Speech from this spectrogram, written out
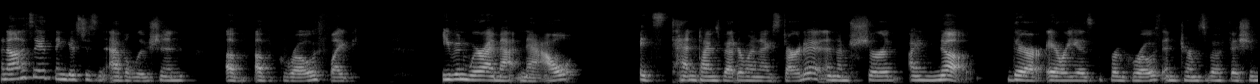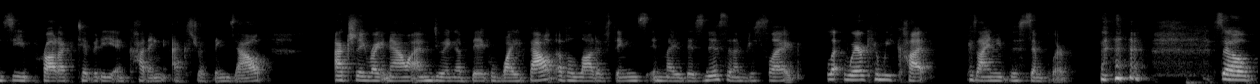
And honestly i think it's just an evolution of of growth. Like even where i'm at now it's 10 times better when i started and i'm sure i know there are areas for growth in terms of efficiency productivity and cutting extra things out actually right now i'm doing a big wipeout of a lot of things in my business and i'm just like where can we cut? Because i need this simpler. So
